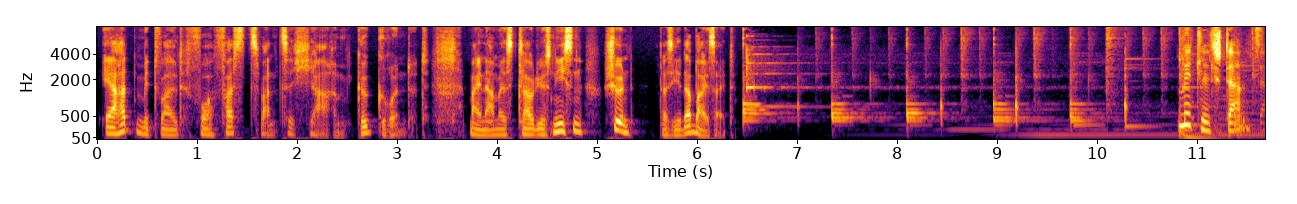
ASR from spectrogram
Er hat Mitwald vor fast 20 Jahren gegründet. Mein Name ist Claudius Niesen. Schön, dass ihr dabei seid. Mittelstand.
